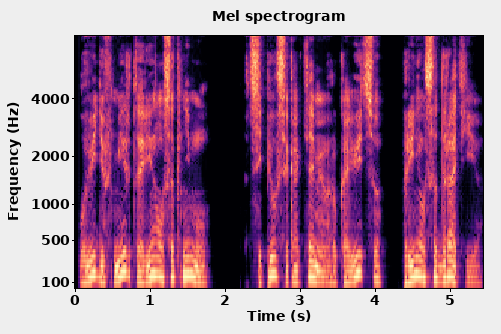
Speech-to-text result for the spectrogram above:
Увидев Мирта, ринулся к нему. Вцепился когтями в рукавицу, принялся драть ее.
